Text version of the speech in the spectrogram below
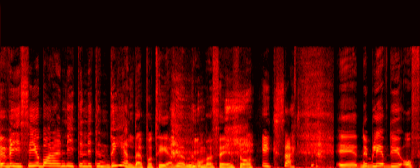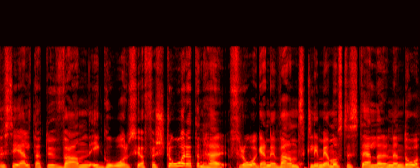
för vi ser ju bara en liten, liten del där på TVn, om man säger så. Exakt. Eh, nu blev det ju officiellt att du vann igår, så jag förstår att den här frågan är vansklig, men jag måste ställa den ändå.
